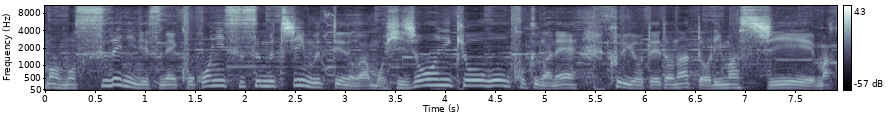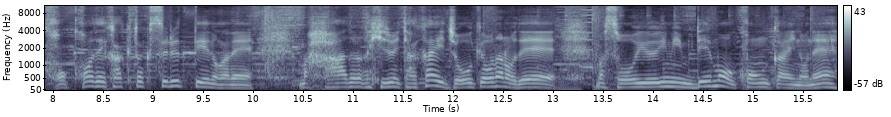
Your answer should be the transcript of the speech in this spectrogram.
まあ、もうすでにですねここに進むチームっていうのがもう非常に強豪国がね来る予定となっておりますし、まあ、ここで獲得するっていうのがね、まあ、ハードルが非常に高い状況なので、まあ、そういう意味でも今回のね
